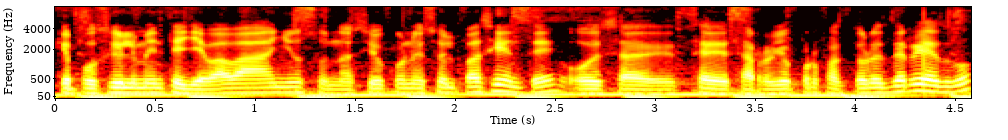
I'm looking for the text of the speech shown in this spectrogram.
que posiblemente llevaba años o nació con eso el paciente o se desarrolló por factores de riesgo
